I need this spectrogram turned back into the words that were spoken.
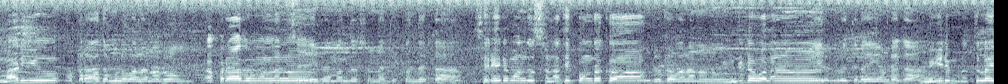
మరియు అపరాధముల వలనను అపరాధం వలన శరీరమందు సున్నతి పొందక శరీరమందు సున్నతి పొందక ఉండుట వలనను ఉండుట వలన మీరు మృతులై ఉండగా మీరు మృతులై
